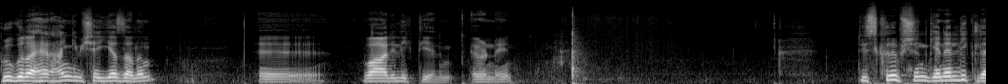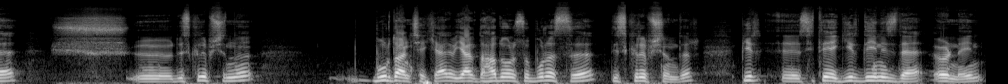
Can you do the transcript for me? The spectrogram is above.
Google'a herhangi bir şey yazalım. E, valilik diyelim örneğin. Description genellikle şu, e, description'ı buradan çeker. Yani daha doğrusu burası description'dır. Bir e, siteye girdiğinizde örneğin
